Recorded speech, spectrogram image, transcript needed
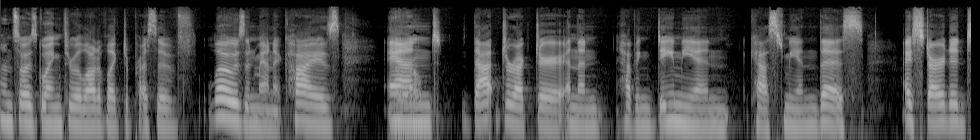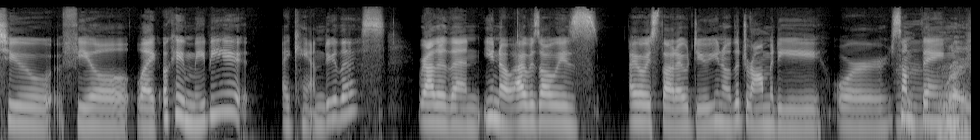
And so I was going through a lot of like depressive lows and manic highs. And that director, and then having Damien cast me in this, I started to feel like, okay, maybe I can do this rather than, you know, I was always, I always thought I would do, you know, the dramedy or something, Right,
